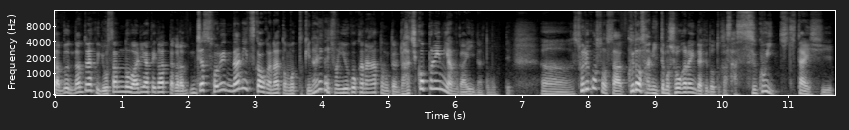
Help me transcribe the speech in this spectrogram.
た分、なんとなく予算の割り当てがあったから、じゃあそれ何使おうかなと思った時、何が一番有効かなと思ったら、ラジコプレミアムがいいなと思って。あそれこそさ、工藤さんに言ってもしょうがないんだけどとかさ、すごい聞きたいし、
